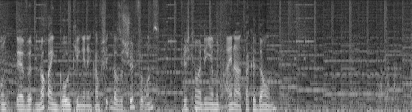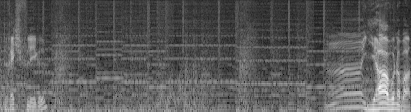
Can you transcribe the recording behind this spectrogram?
Und der wird noch einen Gold King in den Kampf schicken. Das ist schön für uns. Vielleicht kriegen wir den ja mit einer Attacke down. Drechflegel. Äh, ja, wunderbar.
